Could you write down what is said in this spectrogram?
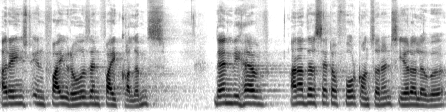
arranged in 5 rows and 5 columns. Then we have another set of 4 consonants here a lower.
